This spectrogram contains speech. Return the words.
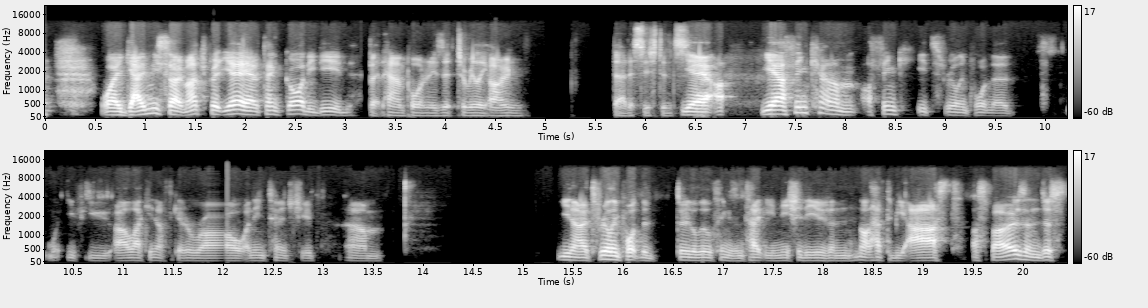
why he gave me so much, but yeah, thank God he did. But how important is it to really own that assistance? Yeah, I, yeah, I think um, I think it's really important that if you are lucky enough to get a role, an internship, um, you know, it's really important to do the little things and take the initiative and not have to be asked, I suppose, and just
